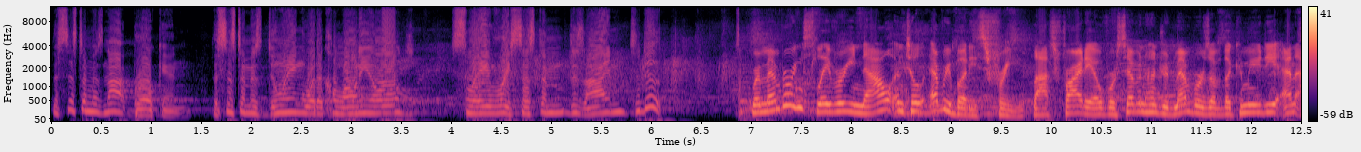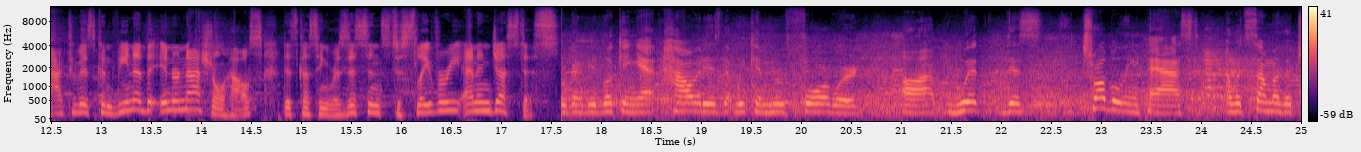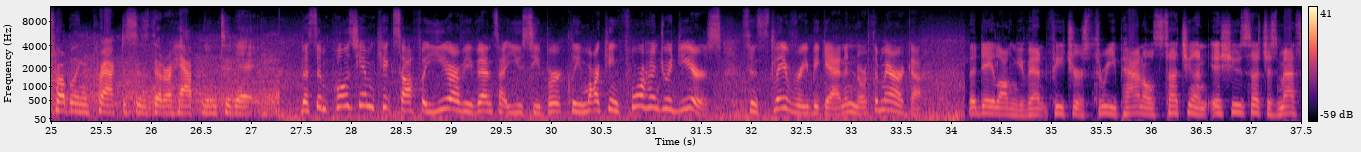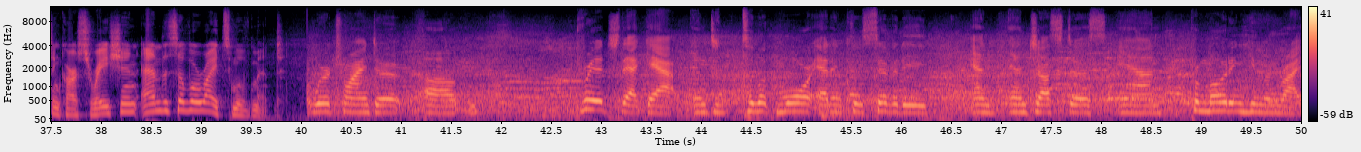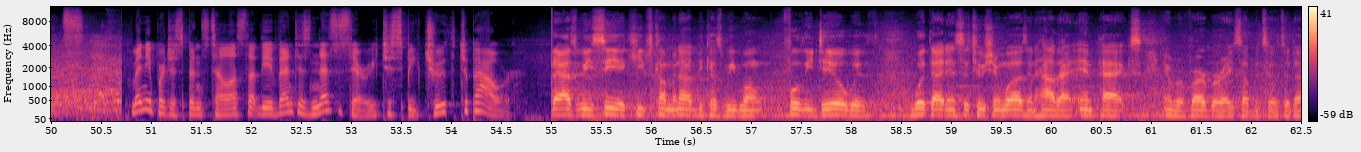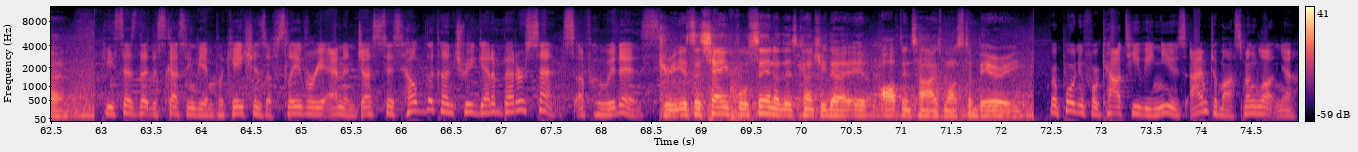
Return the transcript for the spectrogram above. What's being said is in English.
The system is not broken. The system is doing what a colonial slavery system designed to do. Remembering slavery now until everybody's free. Last Friday, over 700 members of the community and activists convened at the International House discussing resistance to slavery and injustice. We're going to be looking at how it is that we can move forward uh, with this troubling past and with some of the troubling practices that are happening today. The symposium kicks off a year of events at UC Berkeley marking 400 years since slavery began in North America. The day-long event features three panels touching on issues such as mass incarceration and the civil rights movement. We're trying to uh, bridge that gap and to, to look more at inclusivity and, and justice and promoting human rights. Many participants tell us that the event is necessary to speak truth to power. As we see, it keeps coming up because we won't fully deal with what that institution was and how that impacts and reverberates up until today. He says that discussing the implications of slavery and injustice helped the country get a better sense of who it is. It's a shameful sin of this country that it oftentimes wants to bury. Reporting for Cal TV News, I'm Tomas Manglotnya.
